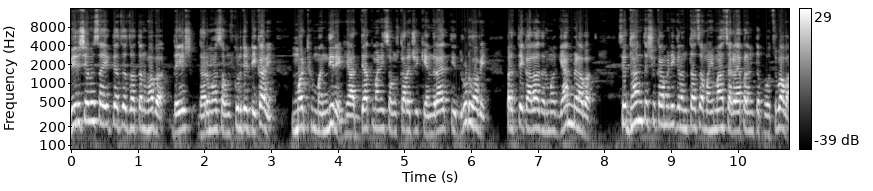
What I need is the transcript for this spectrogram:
वीरशैव साहित्याचं जतन व्हावं देश धर्म संस्कृती टिकावी मठ मंदिरे हे अध्यात्म आणि संस्काराची केंद्र आहेत ती दृढ व्हावी प्रत्येकाला धर्मज्ञान मिळावं. सिद्धांत शिखामणी ग्रंथाचा महिमा सगळ्यापर्यंत पोहोचवावा.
